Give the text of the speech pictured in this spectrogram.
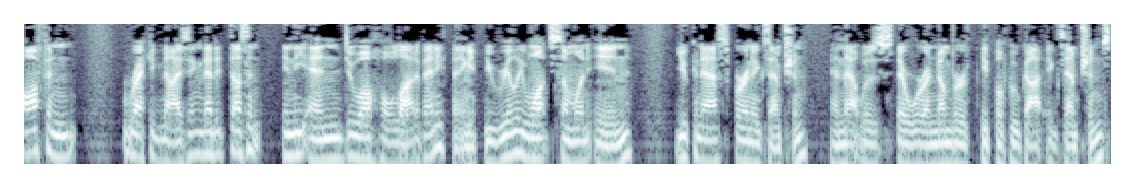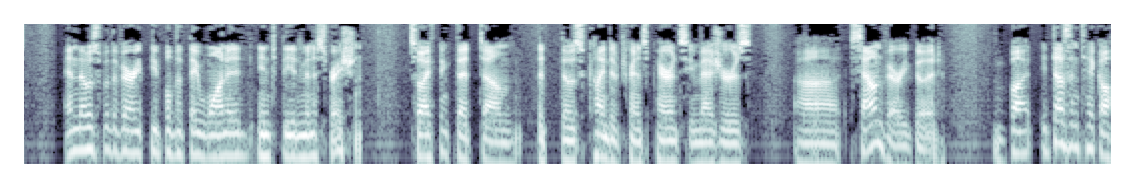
Often recognizing that it doesn't, in the end, do a whole lot of anything. If you really want someone in, you can ask for an exemption, and that was there were a number of people who got exemptions, and those were the very people that they wanted into the administration. So I think that, um, that those kind of transparency measures uh, sound very good, but it doesn't take a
